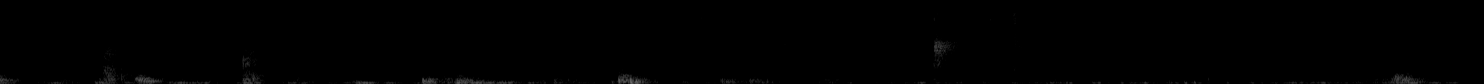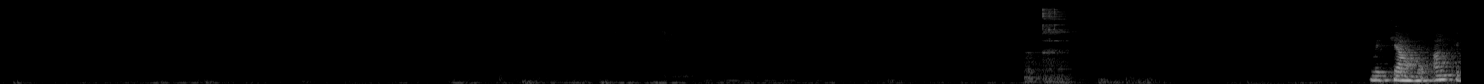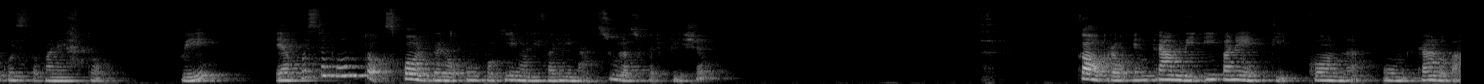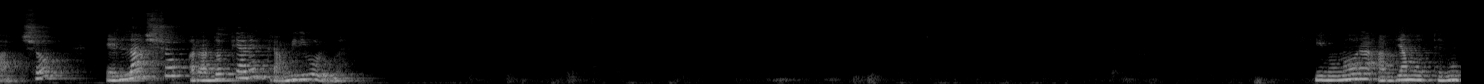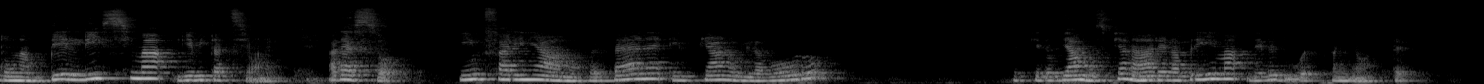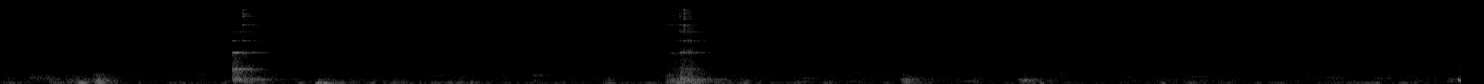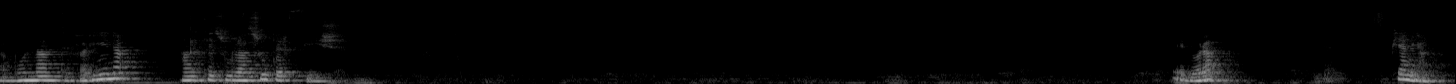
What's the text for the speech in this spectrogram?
mettiamo anche questo panetto qui e a questo punto spolvero un pochino di farina sulla superficie. Copro entrambi i panetti con un canovaccio e lascio raddoppiare entrambi di volume in un'ora abbiamo ottenuto una bellissima lievitazione. Adesso infariniamo per bene il piano di lavoro perché dobbiamo spianare la prima delle due pagnotte. Abbondante farina anche sulla superficie. Ed ora spianiamo.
